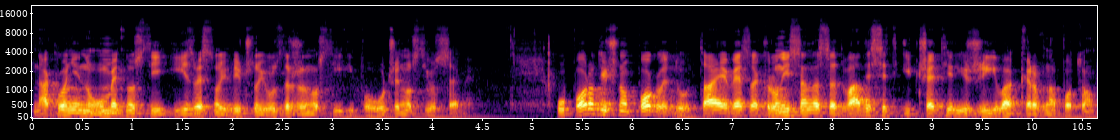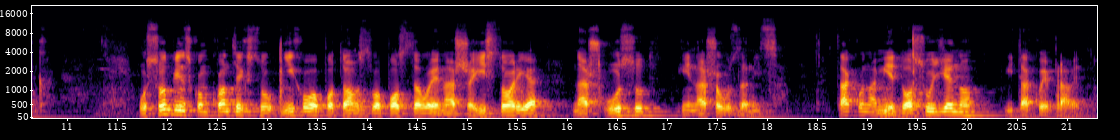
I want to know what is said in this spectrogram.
naklonjenu umetnosti i izvesnoj ličnoj uzdržanosti i povučenosti u sebe. U porodičnom pogledu ta je veza krunisana sa 24 živa krvna potomka. U sudbinskom kontekstu njihovo potomstvo postalo je naša istorija, naš usud i naša uzdanica. Tako nam je dosuđeno i tako je pravedno.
